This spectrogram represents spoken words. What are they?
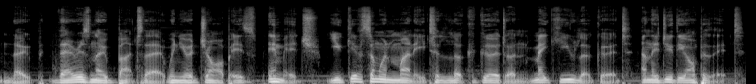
Nope, there is no but there when your job is image. You give someone money to look good and make you look good, and they do the opposite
